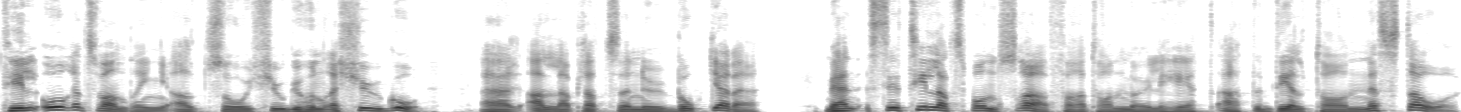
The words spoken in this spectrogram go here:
Till årets vandring, alltså 2020, är alla platser nu bokade. Men se till att sponsra för att ha en möjlighet att delta nästa år.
